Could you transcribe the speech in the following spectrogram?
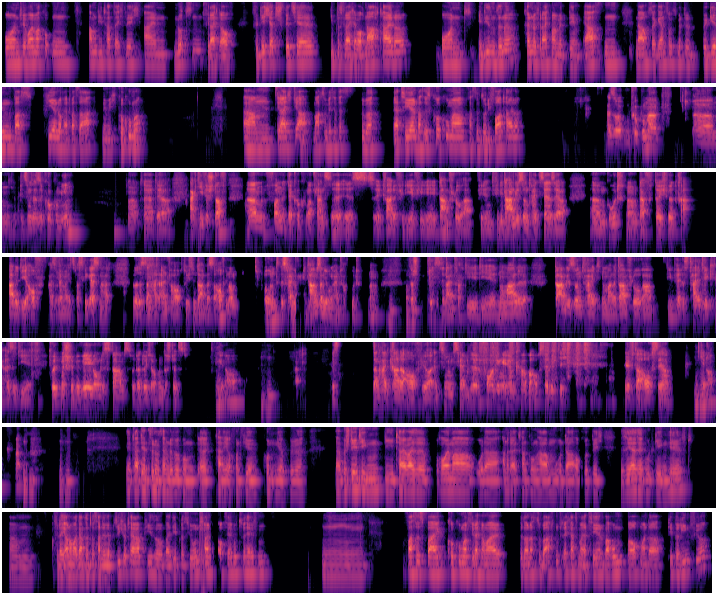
Und wir wollen mal gucken, haben die tatsächlich einen Nutzen, vielleicht auch für dich jetzt speziell, gibt es vielleicht aber auch Nachteile. Und in diesem Sinne können wir vielleicht mal mit dem ersten Nahrungsergänzungsmittel beginnen, was vielen noch etwas sagt, nämlich Kurkuma. Ähm, vielleicht, ja, magst du ein bisschen was darüber erzählen? Was ist Kurkuma? Was sind so die Vorteile? Also Kurkuma ähm, bzw. Kurkumin, der, der, aktive Stoff ähm, von der Kurkuma-Pflanze ist äh, gerade für die, für die Darmflora, für, den, für die Darmgesundheit sehr, sehr ähm, gut. Ja, dadurch wird gerade die auf, also wenn man jetzt was gegessen hat, wird es dann halt einfach auch durch den Darm besser aufgenommen und mhm. ist halt für die Darmsanierung einfach gut. Ne? Mhm. Unterstützt dann einfach die, die normale Darmgesundheit, die normale Darmflora, die Peristaltik, also die rhythmische Bewegung des Darms wird dadurch auch unterstützt. Genau. Mhm. Ist dann halt gerade auch für entzündungshemmende Vorgänge im Körper auch sehr wichtig. Hilft da auch sehr. Mhm. Genau. Ja. Mhm. mhm. Ja, gerade die entzündungshemmende Wirkung äh, kann ich auch von vielen Kunden hier be äh, bestätigen, die teilweise Rheuma oder andere Erkrankungen haben und da auch wirklich sehr, sehr gut gegen hilft. Ähm, vielleicht auch nochmal ganz interessant in der Psychotherapie, so bei Depressionen scheint es auch sehr gut zu helfen. Mm, was ist bei Kurkuma vielleicht nochmal besonders zu beachten? Vielleicht kannst du mal erzählen, warum braucht man da Piperin für?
